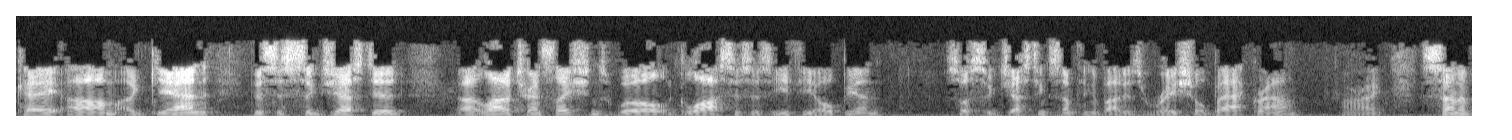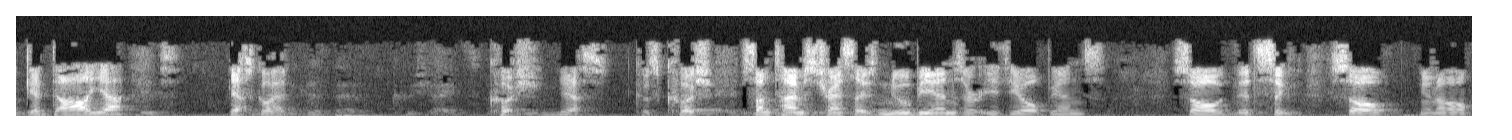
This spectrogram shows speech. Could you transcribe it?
Okay, um, again, this is suggested. Uh, a lot of translations will gloss this as Ethiopian, so suggesting something about his racial background. All right, son of Gedaliah. Yes, go ahead. Cush, yes, because Cush sometimes translates Nubians or Ethiopians. So it's so you know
